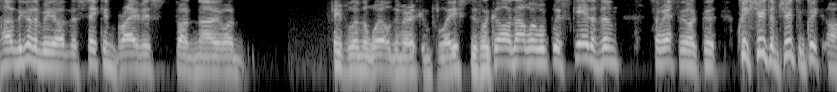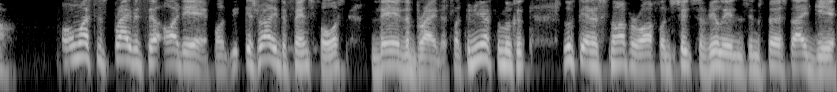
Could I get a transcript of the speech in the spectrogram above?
So they're going to be like the second bravest, I don't know, people in the world, the American police. Just like, oh no, we're, we're scared of them, so we have to like, the, quick shoot them, shoot them, quick. Oh, almost as brave as the IDF, like the Israeli Defense Force. They're the bravest. Like when you have to look at look down a sniper rifle and shoot civilians in first aid gear,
